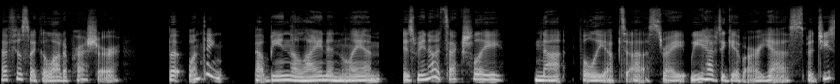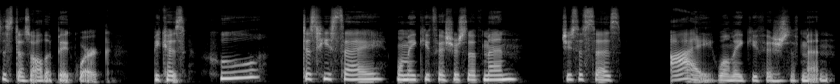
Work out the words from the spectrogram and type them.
that feels like a lot of pressure. But one thing about being the lion and the lamb is we know it's actually not fully up to us, right? We have to give our yes, but Jesus does all the big work because who does he say will make you fishers of men? Jesus says, I will make you fishers of men.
